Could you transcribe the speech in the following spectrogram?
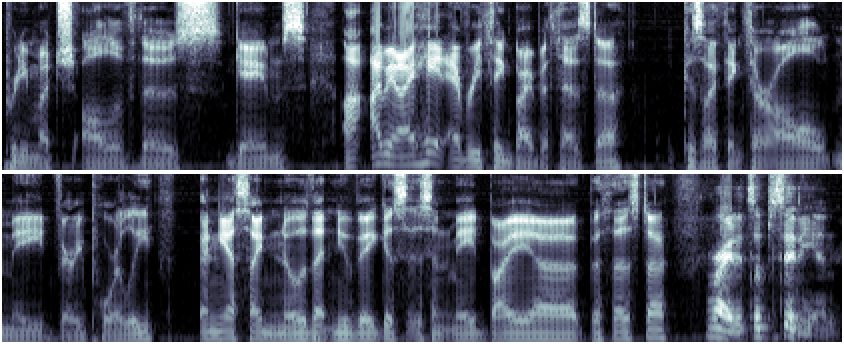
pretty much all of those games. I, I mean, I hate everything by Bethesda because I think they're all made very poorly. And yes, I know that New Vegas isn't made by uh, Bethesda. Right, it's Obsidian.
